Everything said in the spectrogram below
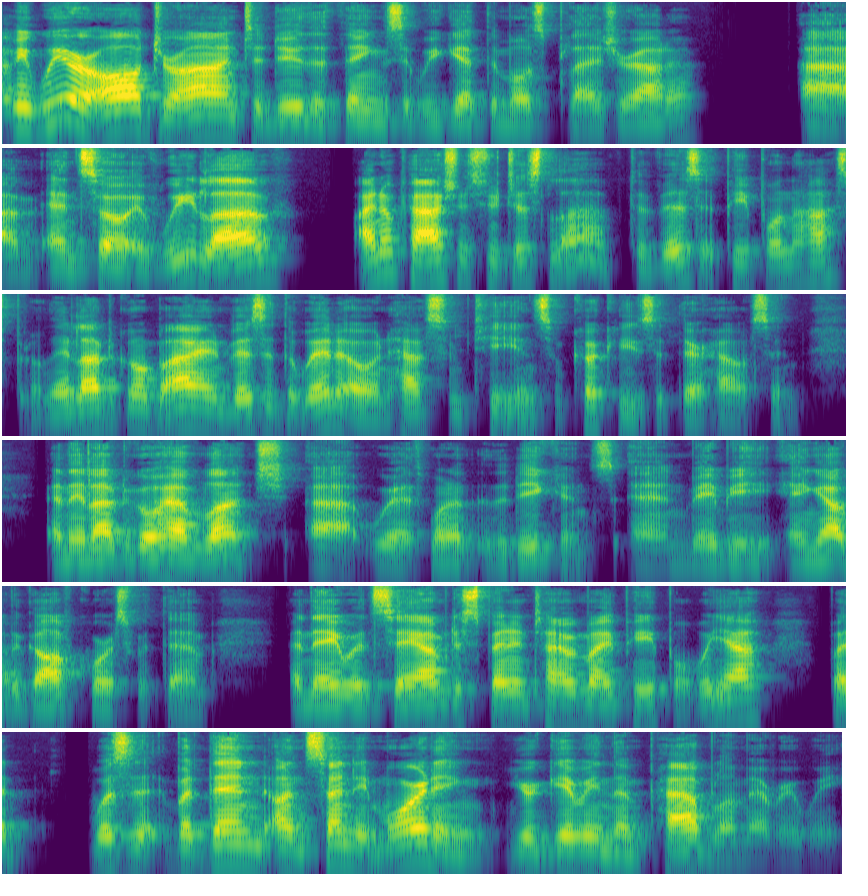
I mean, we are all drawn to do the things that we get the most pleasure out of. Um, and so if we love, I know pastors who just love to visit people in the hospital. They love to go by and visit the widow and have some tea and some cookies at their house. And, and they love to go have lunch uh, with one of the deacons and maybe hang out at the golf course with them. And they would say, I'm just spending time with my people. Well, yeah, but was it, but then on Sunday morning, you're giving them pablum every week.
